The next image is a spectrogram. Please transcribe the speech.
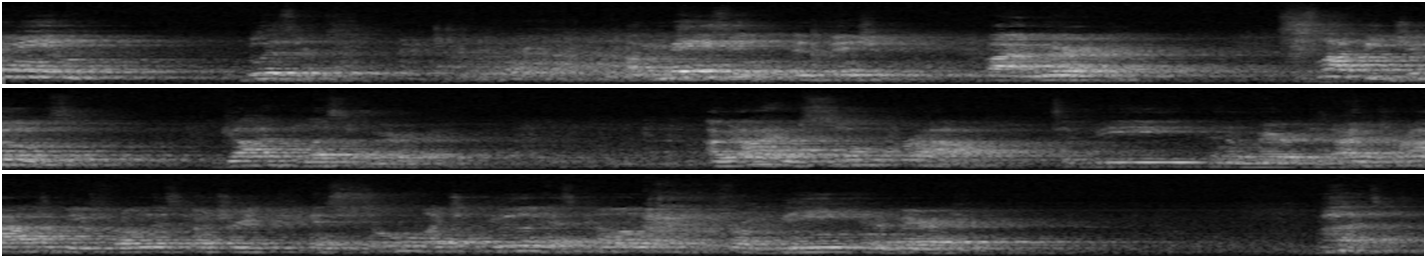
Queen, blizzards. Amazing invention by America. Sloppy Joes. God bless America. I mean, I am so proud to be an American. I'm proud to be from this country, and so much good has come from being an American. But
